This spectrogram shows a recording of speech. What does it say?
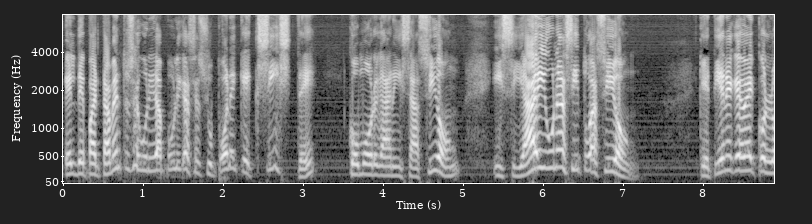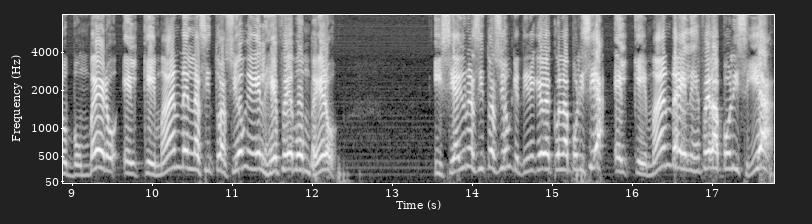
El Departamento de Seguridad Pública se supone que existe como organización y si hay una situación que tiene que ver con los bomberos, el que manda en la situación es el jefe de bomberos. Y si hay una situación que tiene que ver con la policía, el que manda es el jefe de la policía.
